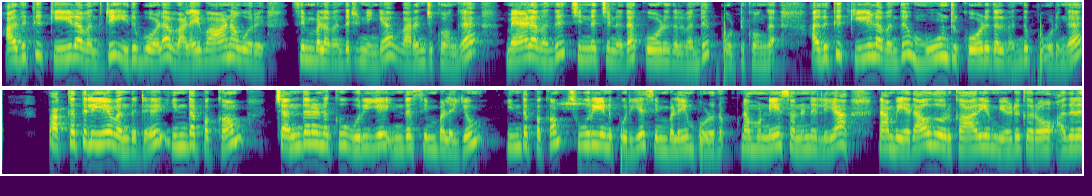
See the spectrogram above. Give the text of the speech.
அதுக்கு கீழே வந்துட்டு இது போல் வளைவான ஒரு சிம்பிளை வந்துட்டு நீங்கள் வரைஞ்சிக்கோங்க. மேலே வந்து சின்ன சின்னதாக கோடுகள் வந்து போட்டுக்கோங்க. அதுக்கு கீழே வந்து மூன்று கோடுகள் வந்து போடுங்க. பக்கத்திலேயே வந்துட்டு இந்த பக்கம் சந்திரனுக்கு உரிய இந்த சிம்பலையும் இந்த பக்கம் சூரியனுக்குரிய சிம்பிளையும் போடணும். நான் முன்னே சொன்னேன் இல்லையா? நம்ம ஏதாவது ஒரு காரியம் எடுக்கிறோம் அதில்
